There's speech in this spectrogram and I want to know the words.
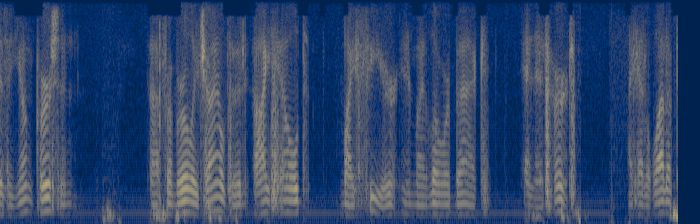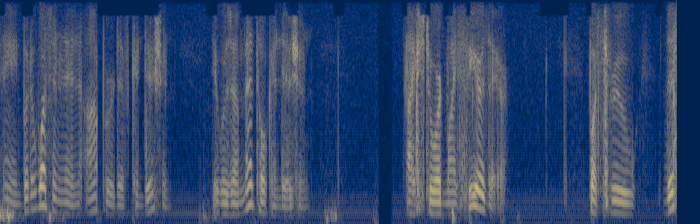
as a young person uh, from early childhood, I held my fear in my lower back, and it hurt. I had a lot of pain, but it wasn't an operative condition. It was a mental condition. I stored my fear there. But through this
